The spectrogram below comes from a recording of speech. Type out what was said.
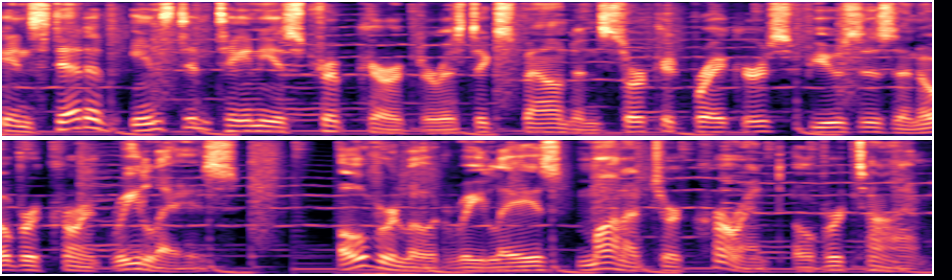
Instead of instantaneous trip characteristics found in circuit breakers, fuses, and overcurrent relays, overload relays monitor current over time.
